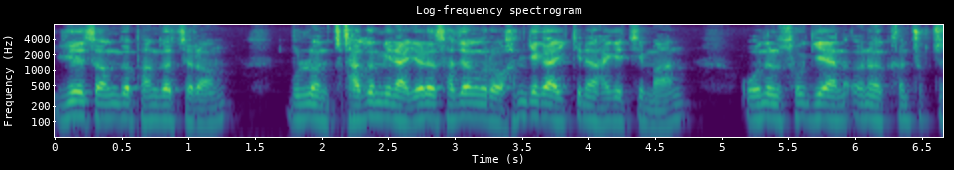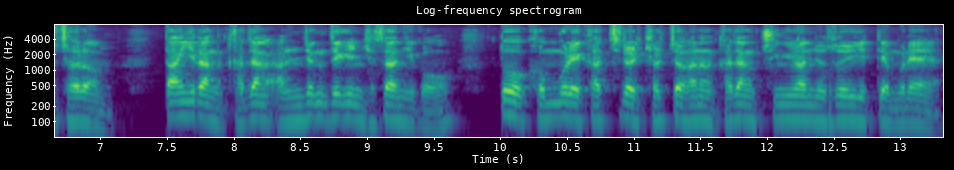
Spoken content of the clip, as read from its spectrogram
위에서 언급한 것처럼 물론 자금이나 여러 사정으로 한계가 있기는 하겠지만 오늘 소개한 어느 건축주처럼 땅이란 가장 안정적인 재산이고 또 건물의 가치를 결정하는 가장 중요한 요소이기 때문에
